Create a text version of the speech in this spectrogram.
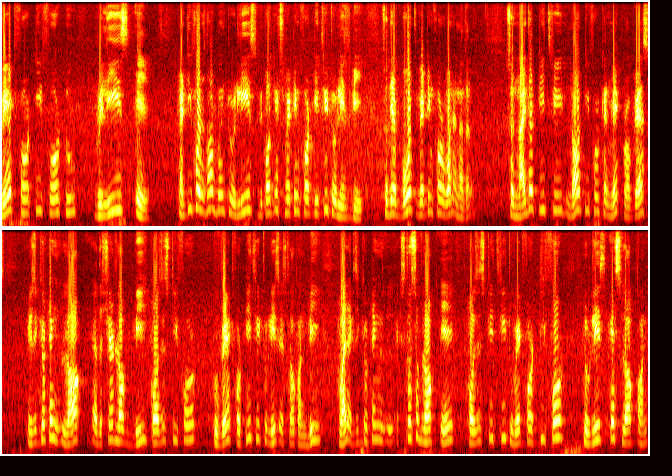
wait for T4 to release A and T4 is not going to release because it's waiting for T3 to release B. So they are both waiting for one another. So neither T3 nor T4 can make progress. Executing lock uh, the shared lock B causes T4 to wait for T3 to release its lock on B while executing exclusive lock A causes T3 to wait for T4 to release its lock on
